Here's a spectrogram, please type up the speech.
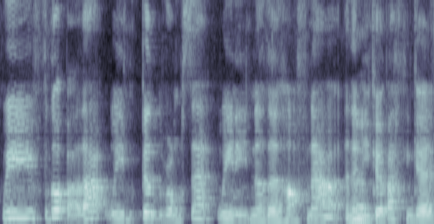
we forgot about that. We've built the wrong set. We need another half an hour. And then Yeah. you go back and go,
